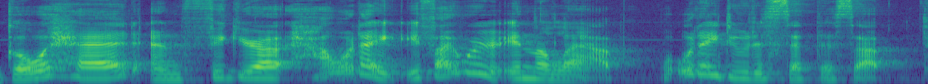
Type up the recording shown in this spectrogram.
go ahead and figure out how would I, if I were in the lab, what would I do to set this up?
